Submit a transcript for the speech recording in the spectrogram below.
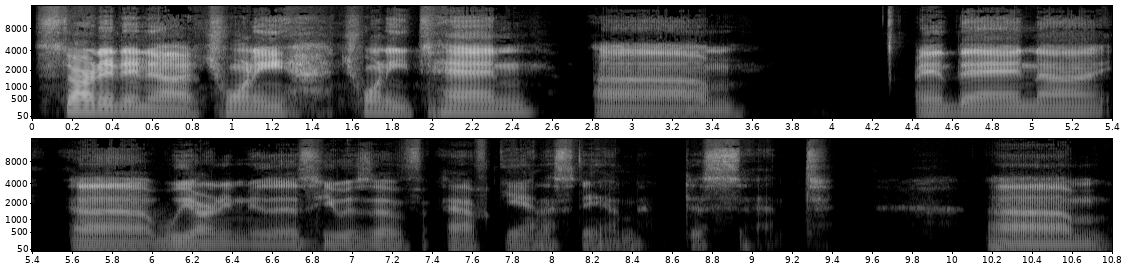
started in uh, 20, 2010. Um, and then uh, uh, we already knew this. He was of Afghanistan descent. Um,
